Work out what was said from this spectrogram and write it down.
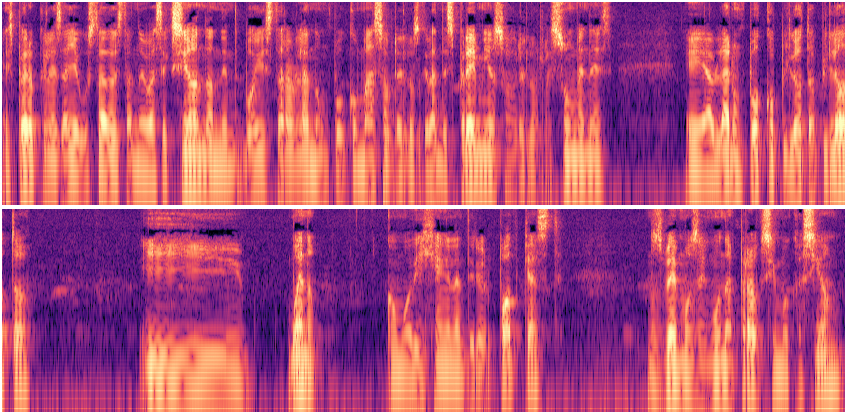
Espero que les haya gustado esta nueva sección donde voy a estar hablando un poco más sobre los grandes premios, sobre los resúmenes, eh, hablar un poco piloto a piloto. Y bueno, como dije en el anterior podcast, nos vemos en una próxima ocasión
